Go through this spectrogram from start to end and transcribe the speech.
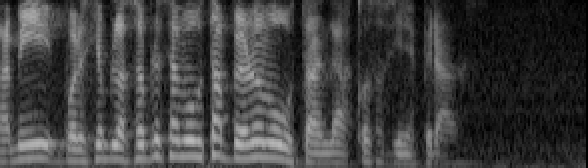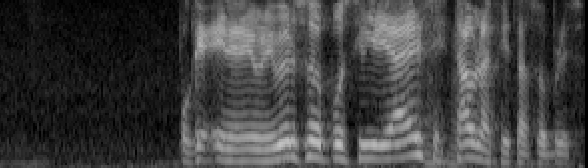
A mí, por ejemplo, las sorpresas me gustan, pero no me gustan las cosas inesperadas. Porque en el universo de posibilidades está una fiesta sorpresa.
